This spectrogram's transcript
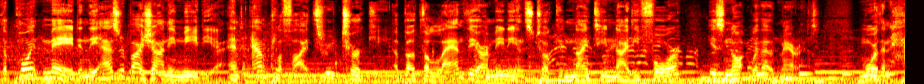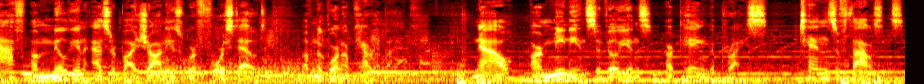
The point made in the Azerbaijani media and amplified through Turkey about the land the Armenians took in 1994 is not without merit. More than half a million Azerbaijanis were forced out of Nagorno Karabakh. Now, Armenian civilians are paying the price. Tens of thousands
